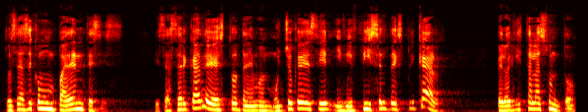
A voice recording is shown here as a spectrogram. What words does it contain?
Entonces hace como un paréntesis. Dice, acerca de esto tenemos mucho que decir y difícil de explicar. Pero aquí está el asunto.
